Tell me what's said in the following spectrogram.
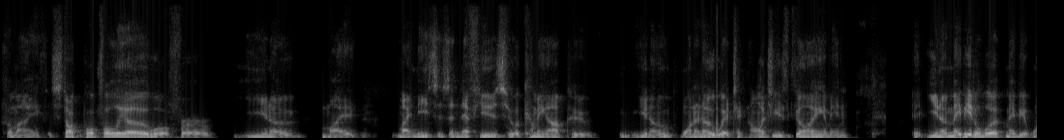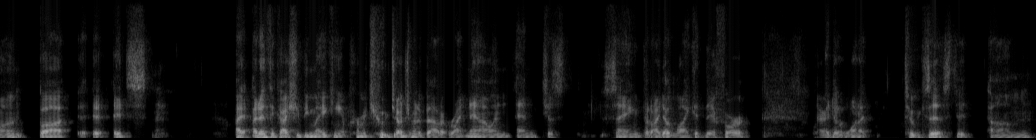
for my stock portfolio or for, you know, my my nieces and nephews who are coming up who, you know, want to know where technology is going. I mean, you know, maybe it'll work, maybe it won't, but it, it's I, I don't think I should be making a premature judgment about it right now and and just saying that I don't like it, therefore I don't want it to exist. It um,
